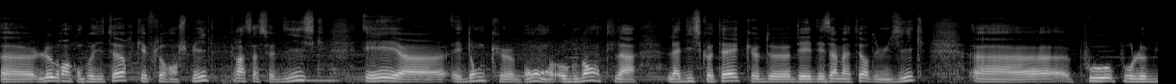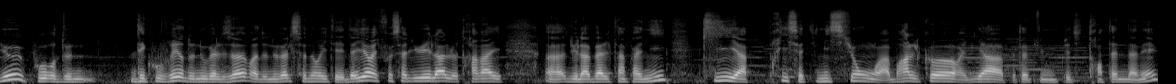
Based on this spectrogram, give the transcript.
le grand compositeur qui est Florent Schmitt grâce à ce disque et, donc bon, augmente la, discothèque des, amateurs de musique pour, le mieux, découvrir de nouvelles œuvres et de nouvelles sonorités. D'ailleurs, il faut saluer là le travail euh, du label Timpani qui a pris cette mission à bras-le-corps il y a peut-être une petite trentaine d'années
